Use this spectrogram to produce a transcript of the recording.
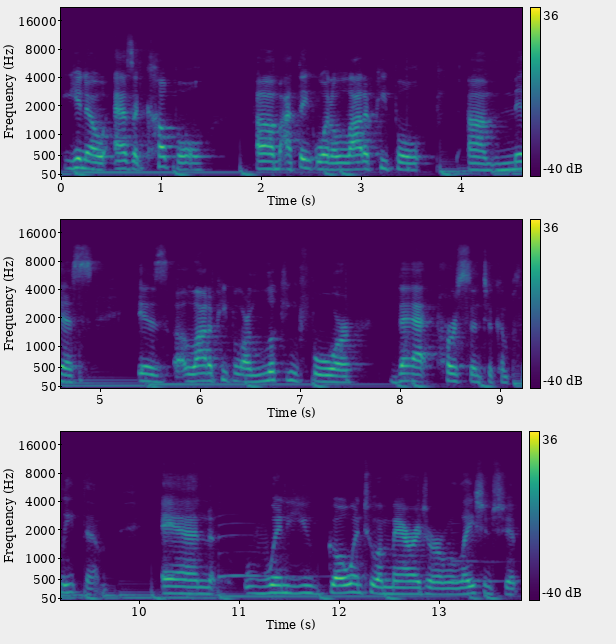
you know, as a couple, um, I think what a lot of people um, miss is a lot of people are looking for that person to complete them. And when you go into a marriage or a relationship,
